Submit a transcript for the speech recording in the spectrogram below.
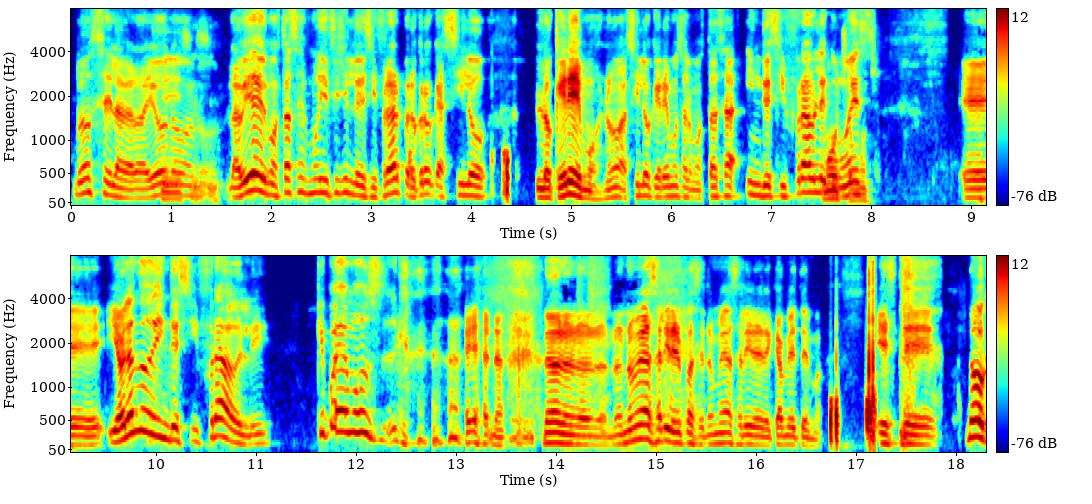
no sé, la verdad, yo Sí, no, sí, no-. La vida del Mostaza es muy difícil de descifrar, pero creo que así lo, lo queremos, ¿no? Así lo queremos al Mostaza, indescifrable como es. Eh, y hablando de indescifrable, ¿qué podemos...? No, no, no, no, no, no me va a salir el pase, no me va a salir el cambio de tema. Este, no,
